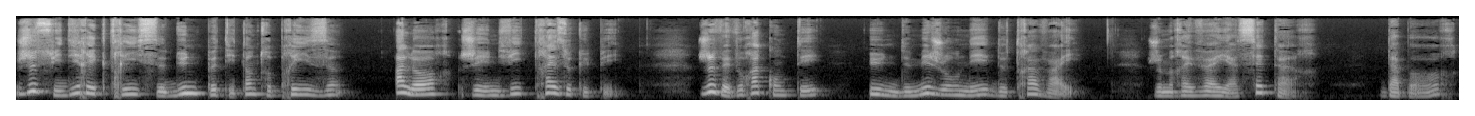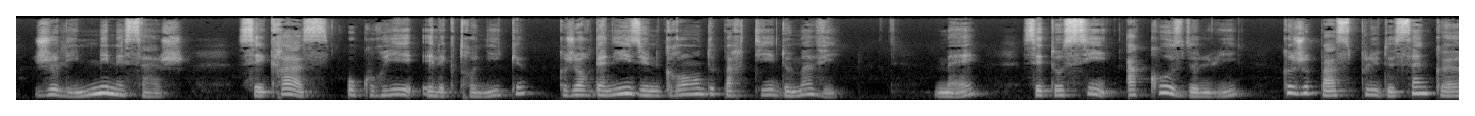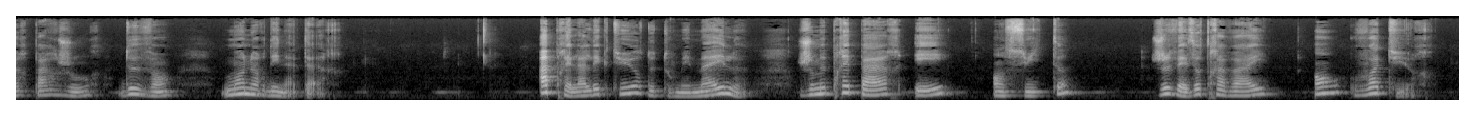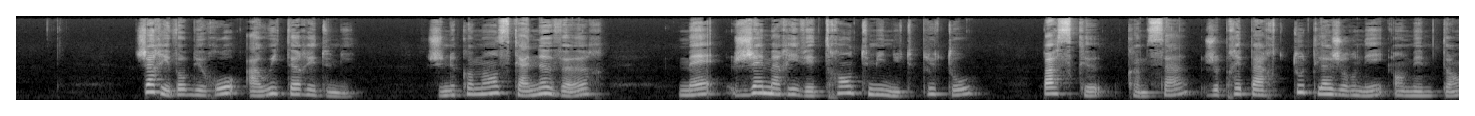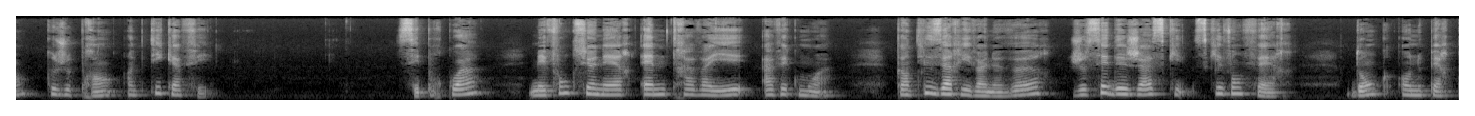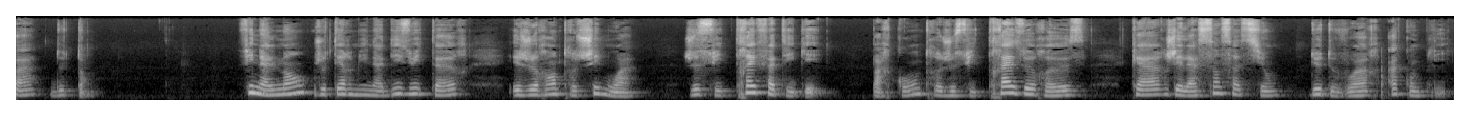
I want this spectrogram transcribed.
Je suis directrice d'une petite entreprise, alors j'ai une vie très occupée. Je vais vous raconter une de mes journées de travail. Je me réveille à 7 heures. D'abord, je lis mes messages. C'est grâce au courrier électronique que j'organise une grande partie de ma vie. Mais c'est aussi à cause de lui que je passe plus de cinq heures par jour devant mon ordinateur. Après la lecture de tous mes mails, je me prépare et, ensuite, je vais au travail en voiture. J'arrive au bureau à huit heures et demie. Je ne commence qu'à neuf heures, mais j'aime arriver trente minutes plus tôt parce que, comme ça, je prépare toute la journée en même temps que je prends un petit café. C'est pourquoi mes fonctionnaires aiment travailler avec moi. Quand ils arrivent à 9 heures, je sais déjà ce qu'ils vont faire, donc on ne perd pas de temps. Finalement, je termine à 18 heures et je rentre chez moi. Je suis très fatiguée. Par contre, je suis très heureuse car j'ai la sensation du devoir accompli.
